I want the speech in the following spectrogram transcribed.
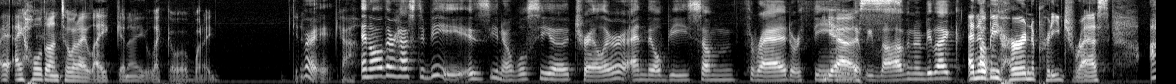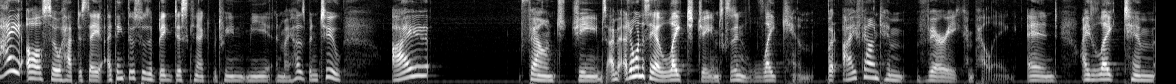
I, I hold on to what I like, and I let go of what I. You know, Right. Yeah. And all there has to be is, you know, we'll see a trailer and there'll be some thread or theme that we love and it'll be like and oh, it'll we be her in a pretty dress. I also have to say, I think this was a big disconnect between me and my husband too. I found James. I, mean, I don't want to say I liked James because I didn't like him, but I found him very compelling, and I liked him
